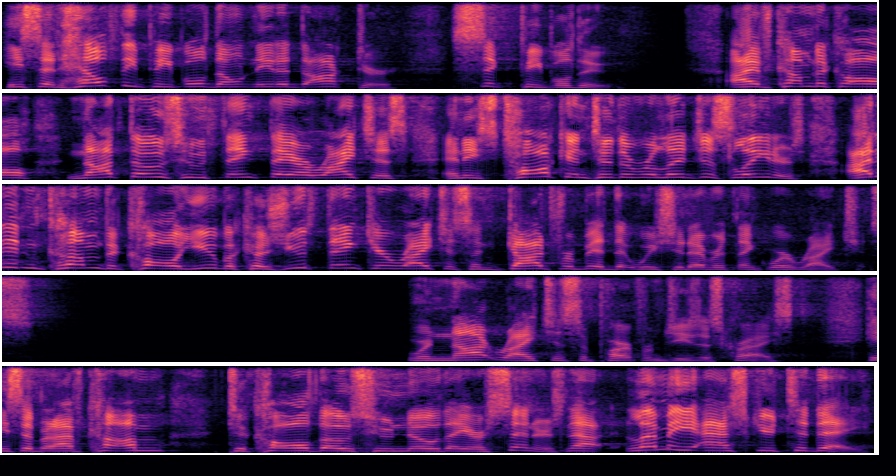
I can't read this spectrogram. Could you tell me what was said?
He said, Healthy people don't need a doctor, sick people do. I have come to call not those who think they are righteous, and he's talking to the religious leaders. I didn't come to call you because you think you're righteous, and God forbid that we should ever think we're righteous. We're not righteous apart from Jesus Christ. He said, But I've come to call those who know they are sinners. Now, let me ask you today.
